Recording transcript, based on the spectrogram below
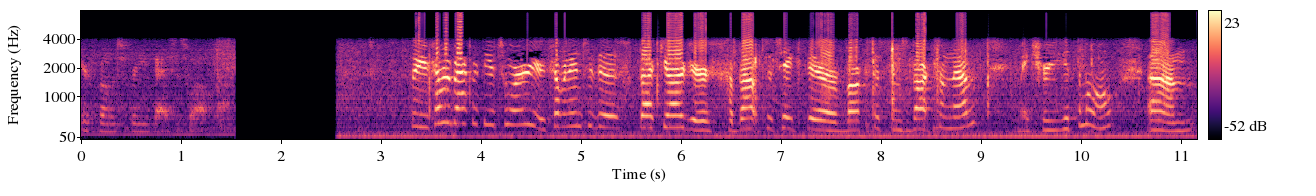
earphones for you guys as well. So you're coming back with your tour, you're coming into the backyard, you're about to take their Vox systems back from them. Make sure you get them all. Um,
